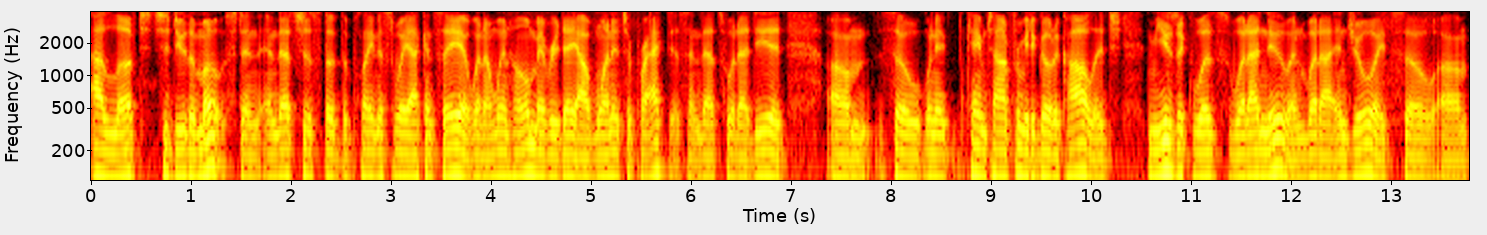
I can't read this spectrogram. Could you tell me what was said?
I loved to do the most, and and that's just the the plainest way I can say it. When I went home every day, I wanted to practice, and that's what I did. Um, so when it came time for me to go to college, music was what I knew and what I enjoyed. So um,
